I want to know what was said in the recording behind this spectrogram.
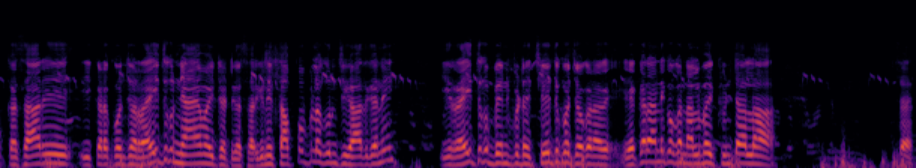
ఒక్కసారి ఇక్కడ కొంచెం రైతుకు న్యాయం అయ్యేటట్టుగా సార్. ఇక నీ తప్పుల గురించి కాదు కానీ ఈ రైతుకు బెనిఫిట్ చేతికి వచ్చి ఒక ఎకరానికి ఒక నలభై క్వింటాల సార్.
